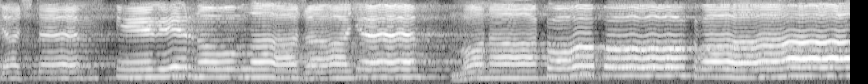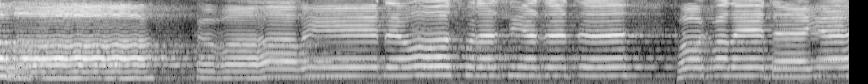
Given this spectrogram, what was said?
тячте, і вірно ублажає, монаху похвала. Хвалите Господа всі язиці, похвалите Його,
